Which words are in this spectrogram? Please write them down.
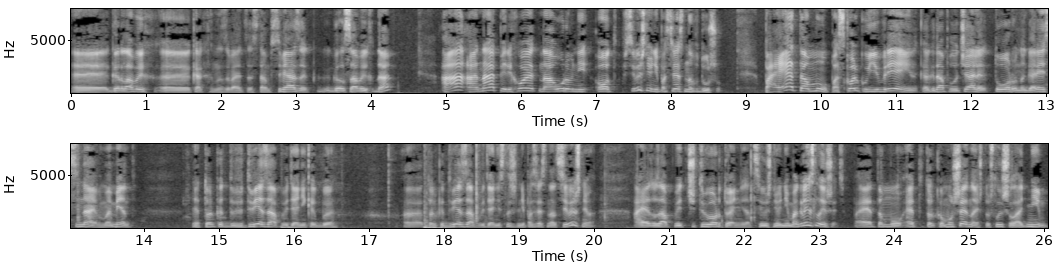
э, горловых, э, как их называется, там связок голосовых, да, а она переходит на уровне от Всевышнего непосредственно в душу. Поэтому, поскольку евреи, когда получали Тору на горе Синай в момент, нет, только две заповеди они как бы, э, только две заповеди они слышали непосредственно от Всевышнего, а эту заповедь четвертую они от Всевышнего не могли слышать, поэтому это только Муше, значит, услышал одним,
